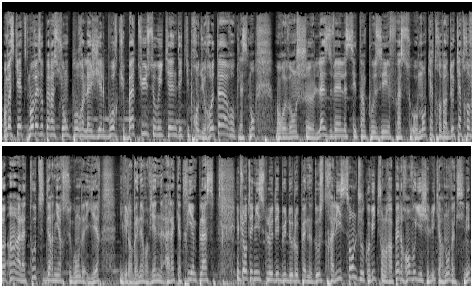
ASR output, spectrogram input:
En basket, mauvaise opération pour la JL Bourg, battue ce week-end et qui prend du retard au classement. En revanche, l'Asvel s'est imposé face au Mans 82-81 à la toute dernière seconde hier. Les Villeurbanais reviennent à la quatrième place. Et puis en tennis, le début de l'Open d'Australie sans Djokovic, on le rappelle, renvoyé chez lui car non vacciné.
